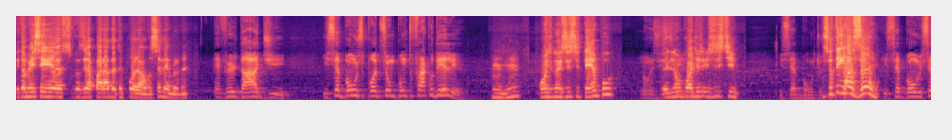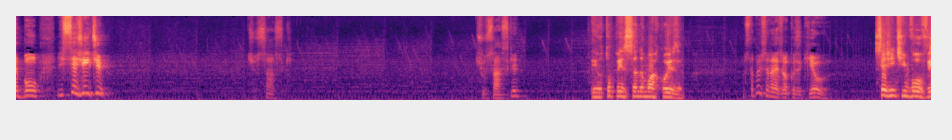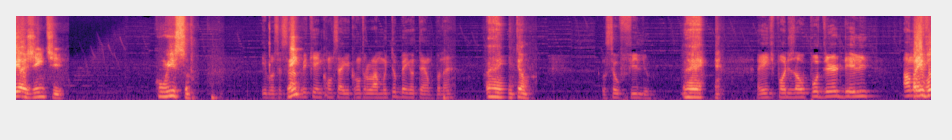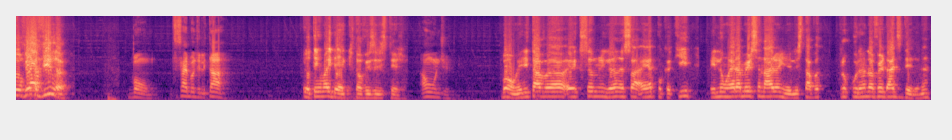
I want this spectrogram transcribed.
E também sei fazer a parada temporal, você lembra, né? É verdade. Isso é bom, isso pode ser um ponto fraco dele. Uhum. Onde não existe tempo, Não existe. ele não pode existir. Isso é bom, tio Você tem razão! Isso é bom, isso é bom. E se a gente. Tio Sasuke. Tio Sasuke? Eu tô pensando uma coisa. Você tá pensando na mesma coisa que eu? Se a gente envolver a gente com isso. E você Hein? sabe quem consegue controlar muito bem o tempo, né? É, então. O seu filho. É. A gente pode usar o poder dele nosso envolver a vila. Bom, você sabe onde ele tá? Eu tenho uma ideia que talvez ele esteja. Aonde? Bom, ele tava, é se eu não me engano, nessa época aqui, ele não era mercenário ainda, ele estava procurando a verdade dele, né?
